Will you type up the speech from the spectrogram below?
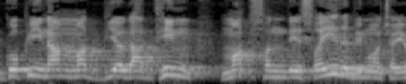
গোপী নাম মত বিয়গাধিম, মত সন্দেশৈর বিমোচয়।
